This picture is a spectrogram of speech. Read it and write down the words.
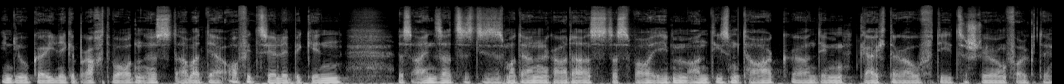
in die Ukraine gebracht worden ist. Aber der offizielle Beginn des Einsatzes dieses modernen Radars, das war eben an diesem Tag, an dem gleich darauf die Zerstörung folgte.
